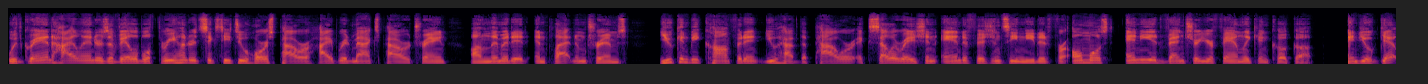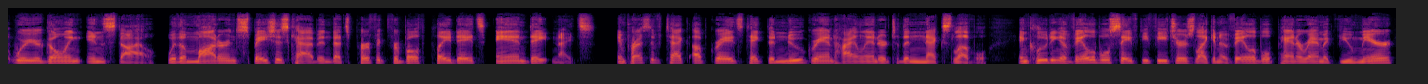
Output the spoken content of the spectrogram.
With Grand Highlander's available 362 horsepower hybrid max powertrain on limited and platinum trims, you can be confident you have the power, acceleration, and efficiency needed for almost any adventure your family can cook up and you'll get where you're going in style with a modern, spacious cabin that's perfect for both play dates and date nights. Impressive tech upgrades take the new Grand Highlander to the next level, including available safety features like an available panoramic view mirror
